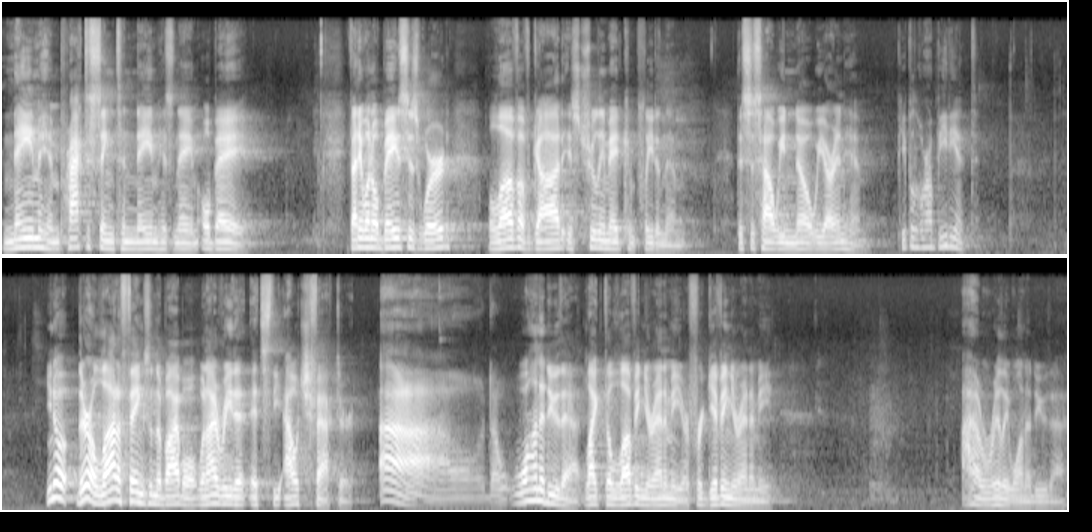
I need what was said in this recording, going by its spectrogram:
Name him, practicing to name his name, obey. If anyone obeys his word, the love of God is truly made complete in them. This is how we know we are in him. People who are obedient. You know, there are a lot of things in the Bible, when I read it, it's the ouch factor. Ah, don't want to do that. Like the loving your enemy or forgiving your enemy. I really want to do that.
